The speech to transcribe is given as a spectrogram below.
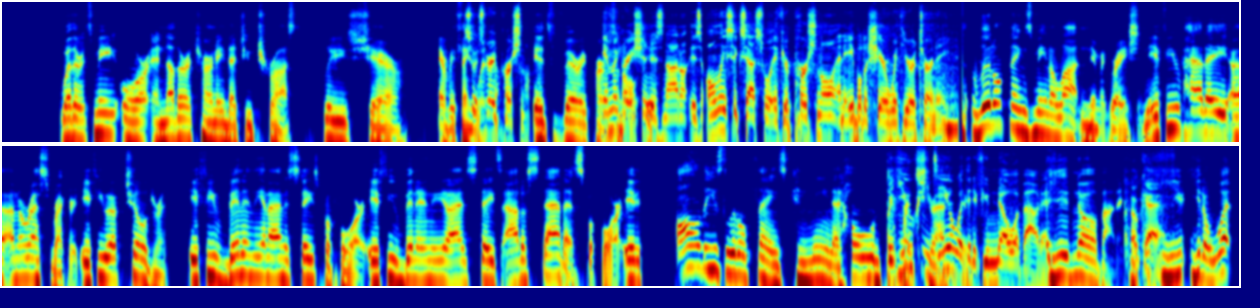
whether it's me or another attorney that you trust, please share everything. So it's very them. personal. It's very personal. Immigration It- is not is only successful if you're personal and able to share with your attorney. little things mean a lot in immigration. If you've had a, a an arrest record, if you have children, if you've been in the United States before, if you've been in the United States out of status before, it, all these little things can mean a whole But you can deal with it if you know about it. You know about it. Okay. You, you know what?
